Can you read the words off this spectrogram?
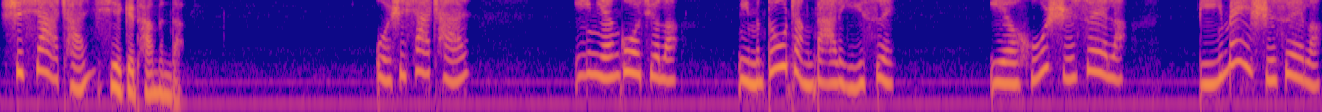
是夏蝉写给他们的。我是夏蝉。一年过去了，你们都长大了一岁。野狐十岁了，迪妹十岁了，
